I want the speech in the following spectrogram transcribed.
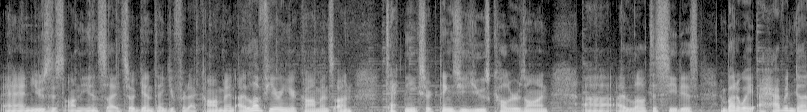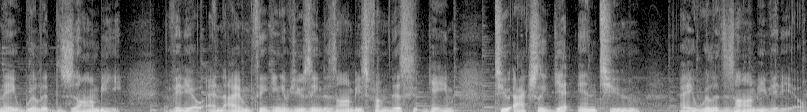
and use this on the inside. So again, thank you for that comment. I love hearing your comments on techniques or things you use colors on. Uh, I love to see this. And by the way, I haven't done a Will It Zombie video and I'm thinking of using the zombies from this game to actually get into a Will It Zombie video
